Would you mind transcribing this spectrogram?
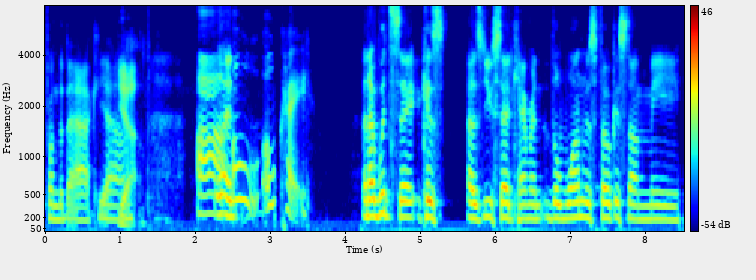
from the back. Yeah. yeah, Ah, Well, and- oh, okay. And I would say, because as you said, Cameron, the one was focused on me,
